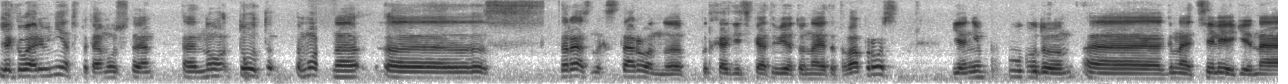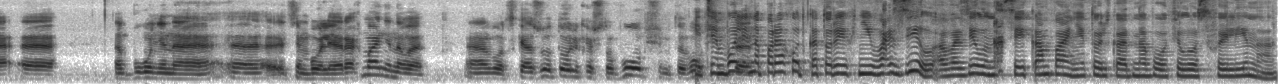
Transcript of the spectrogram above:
Я говорю нет, потому что э, ну, тут можно э, с разных сторон э, подходить к ответу на этот вопрос. Я не буду э, гнать телеги на э, Бунина, э, тем более Рахманинова. А, вот, скажу только, что в общем-то... В общем И тем более на пароход, который их не возил, а возил он всей компании только одного философа Ильина.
